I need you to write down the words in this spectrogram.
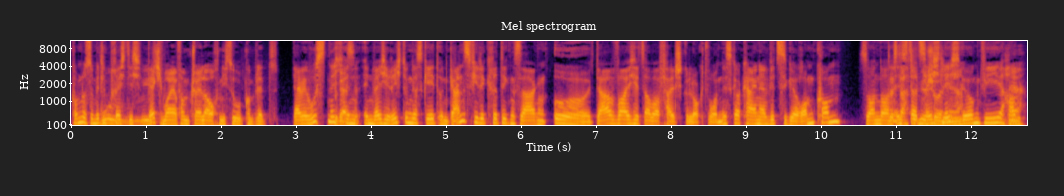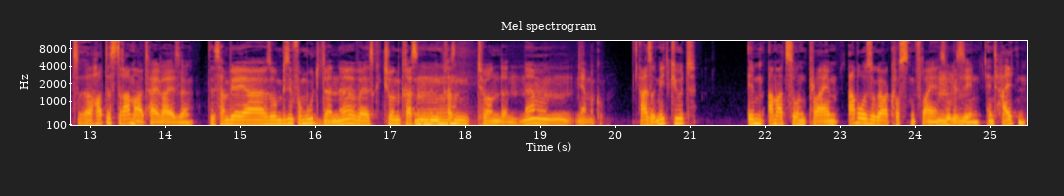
Kommt nur so mittelprächtig weg. Ich war ja vom Trailer auch nicht so komplett. Ja, wir wussten nicht, in, in welche Richtung das geht und ganz viele Kritiken sagen, oh, da war ich jetzt aber falsch gelockt worden. Ist gar keine witzige Rom-Com, sondern das ist tatsächlich schon, ja. irgendwie hart, ja. Äh, hartes Drama teilweise. Das haben wir ja so ein bisschen vermutet dann, ne? Weil es kriegt schon einen krassen, mhm. krassen Turn dann. Ne? Ja, mal gucken. Also Meet Cute im Amazon Prime, Abo sogar kostenfrei, mhm. so gesehen, enthalten.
